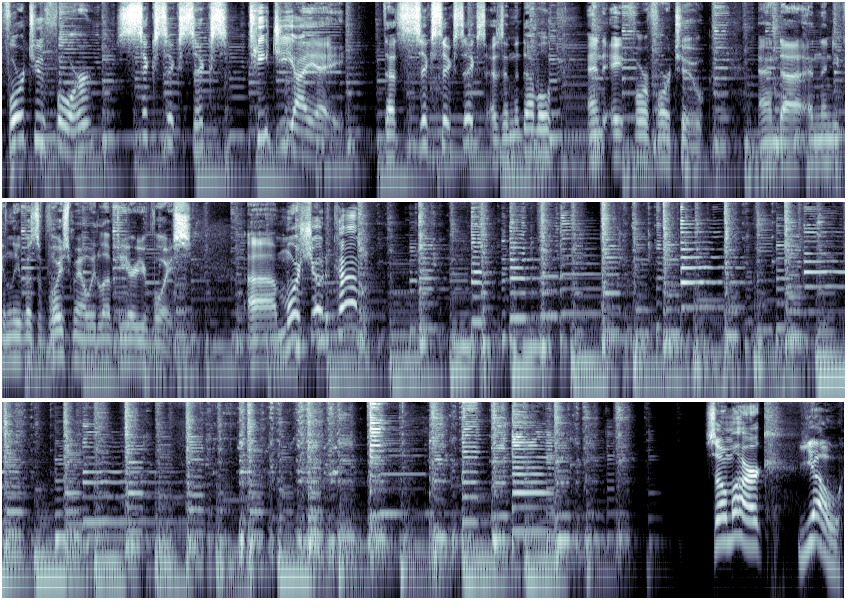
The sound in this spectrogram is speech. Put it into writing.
424-666-TGIA. That's 666 as in the devil and 8442. And uh, and then you can leave us a voicemail. We'd love to hear your voice. Uh, more show to come. So Mark, Yo,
